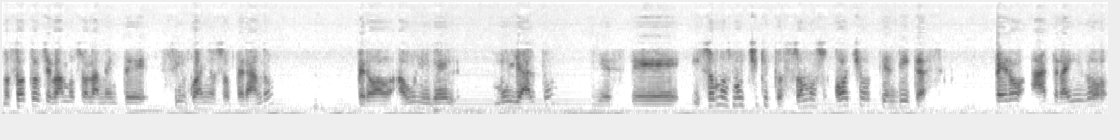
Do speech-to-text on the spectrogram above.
Nosotros llevamos solamente cinco años operando, pero a, un nivel muy alto y este y somos muy chiquitos, somos ocho tienditas, pero ha traído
